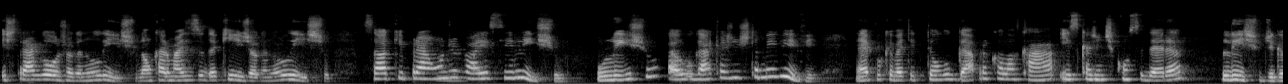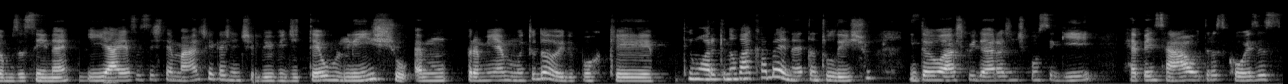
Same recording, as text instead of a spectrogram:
Estragou, joga no lixo. Não quero mais isso daqui, joga no lixo. Só que para onde vai esse lixo? O lixo é o lugar que a gente também vive né? Porque vai ter que ter um lugar para colocar isso que a gente considera lixo, digamos assim, né? E aí essa sistemática que a gente vive de ter o lixo, é, para mim é muito doido, porque tem uma hora que não vai caber, né? Tanto lixo. Então eu acho que o ideal é a gente conseguir repensar outras coisas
